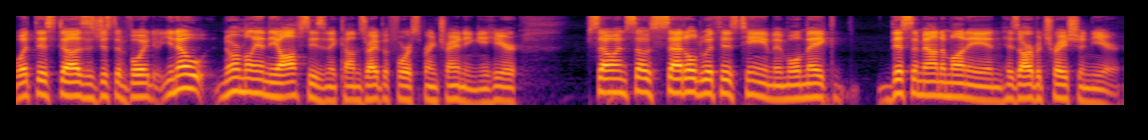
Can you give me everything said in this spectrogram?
what this does is just avoid, you know, normally in the offseason, it comes right before spring training. You hear so and so settled with his team and will make this amount of money in his arbitration year.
